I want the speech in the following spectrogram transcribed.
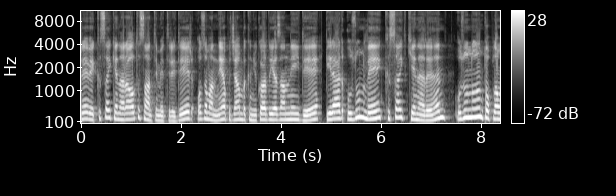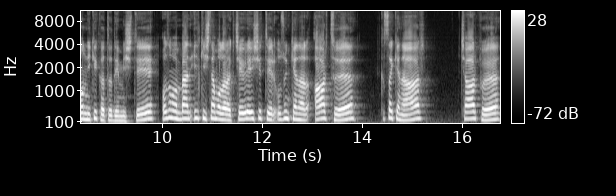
ve kısa kenar 6 cm'dir. O zaman ne yapacağım? Bakın yukarıda yazan neydi? Birer uzun ve kısa kenarın uzunluğunun toplamının iki katı demişti. O zaman ben ilk işlem olarak çevre eşittir uzun kenar artı kısa kenar çarpı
